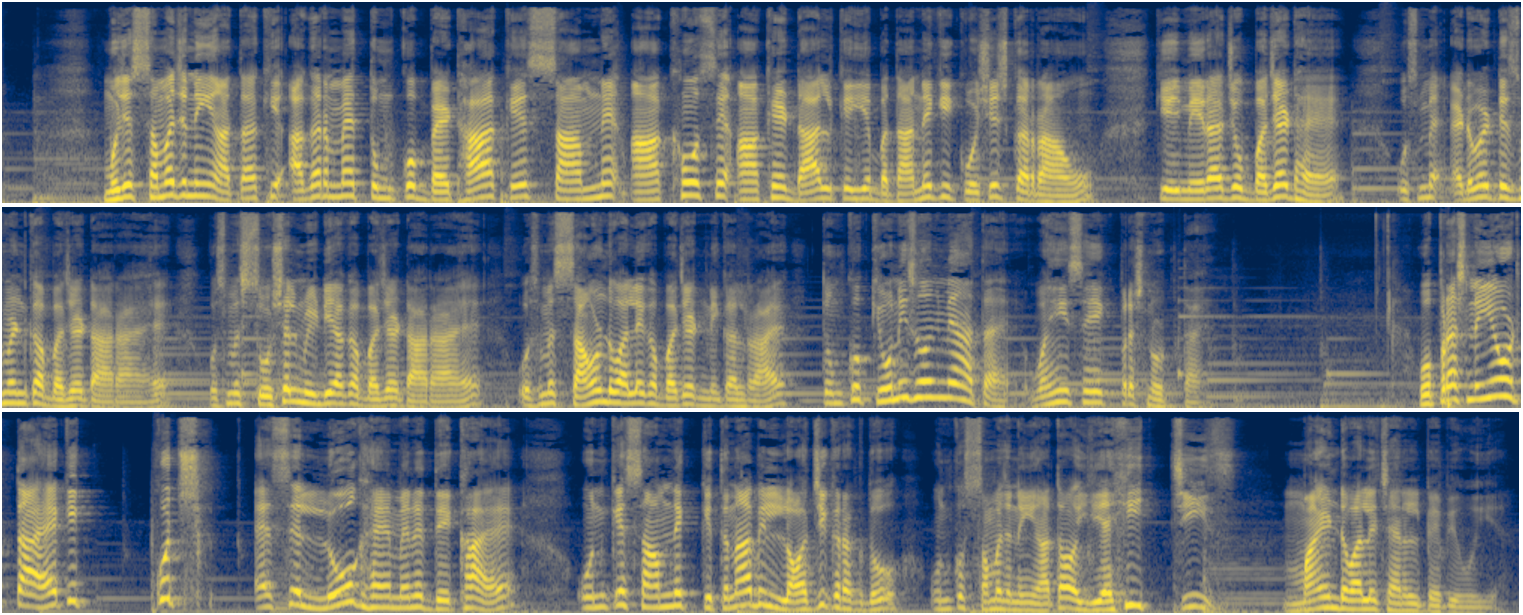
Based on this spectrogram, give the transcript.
मुझे समझ नहीं आता कि अगर मैं तुमको बैठा के सामने आँखों से आँखें डाल के ये बताने की कोशिश कर रहा हूँ कि मेरा जो बजट है, उसमें एडवर्टीजमेंट का बजट आ रहा है, उसमें सोशल मीडिया का बजट आ रहा है, उसमें साउंड वाले का बजट निकल रहा है, तुमको क्यों नहीं समझ में आता है? वहीं से एक प्रश्न उठता है। वो प्रश्न ये उठता है कि कुछ ऐसे लोग हैं, मैंने देखा है, उनके सामने कितना भी लॉजिक रख दो, उनको समझ नहीं आता और यही चीज़ माइंड वाले चैनल पे भी हुई है।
